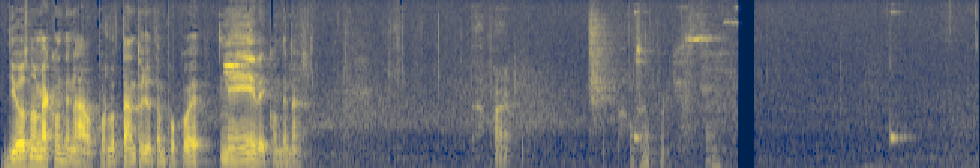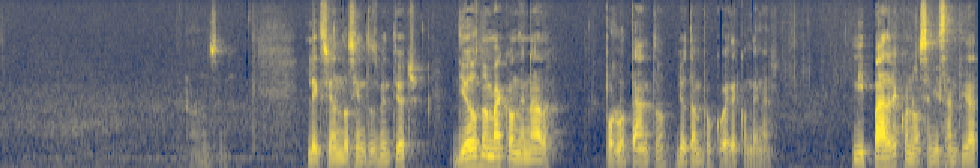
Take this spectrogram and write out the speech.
Dios no me ha condenado, por lo tanto yo tampoco me he de condenar. Lección 228. Dios no me ha condenado, por lo tanto yo tampoco he de condenar. Mi Padre conoce mi santidad.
